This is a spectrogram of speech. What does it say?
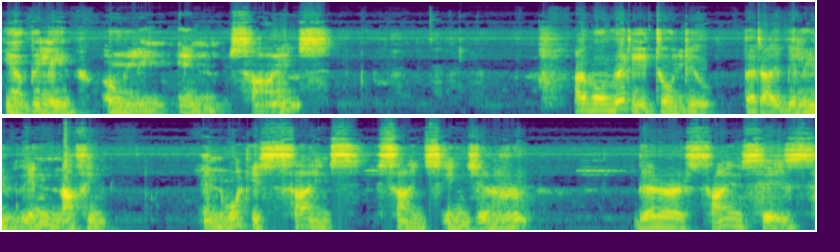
you believe only in science? I've already told you that I believe in nothing. And what is science? Science in general? There are sciences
